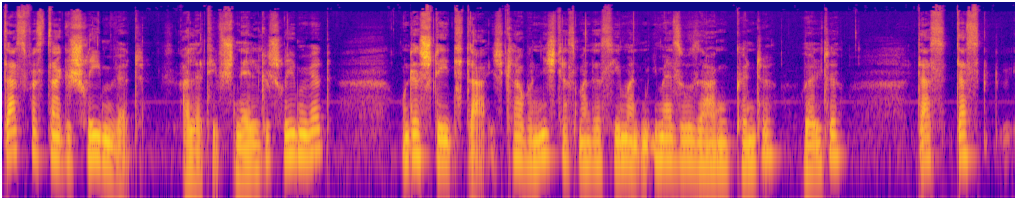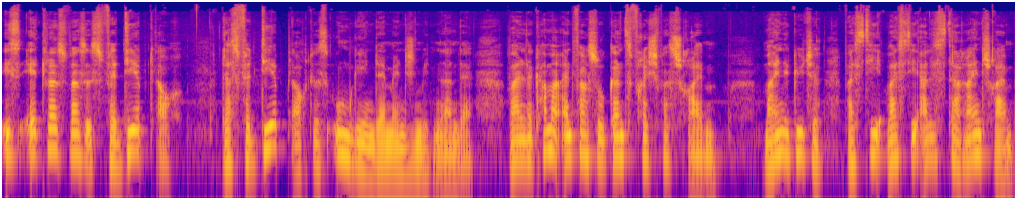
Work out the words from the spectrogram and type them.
das, was da geschrieben wird, relativ schnell geschrieben wird und das steht da. Ich glaube nicht, dass man das jemandem immer so sagen könnte, wollte. das, das ist etwas, was es verdirbt auch. Das verdirbt auch das Umgehen der Menschen miteinander, weil da kann man einfach so ganz frech was schreiben. Meine Güte, was die, was die alles da reinschreiben.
